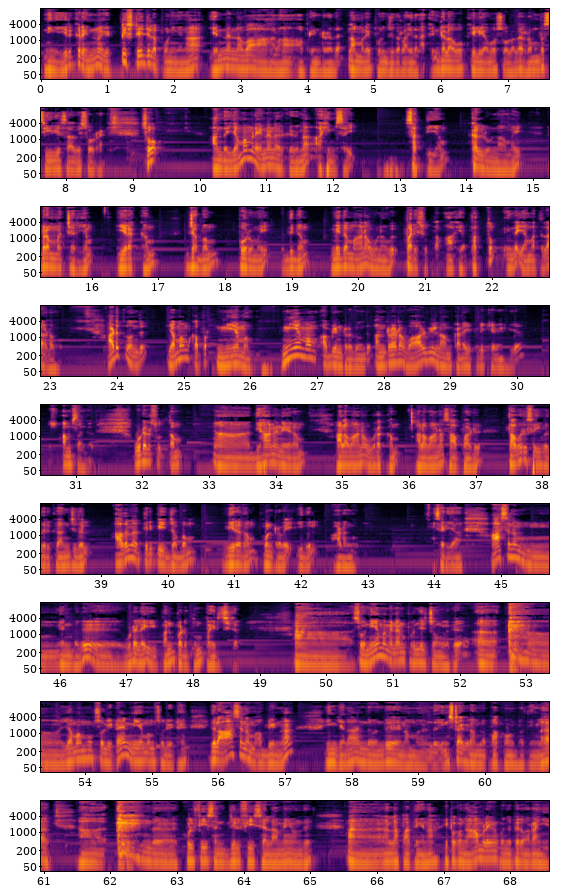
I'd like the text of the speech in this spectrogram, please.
நீங்கள் இருக்கிற இன்னும் எட்டு ஸ்டேஜில் போனீங்கன்னா என்னென்னவா ஆகலாம் அப்படின்றத நம்மளே புரிஞ்சுக்கலாம் இதை நான் கிண்டலாவோ கீழியாவோ சொல்லலை ரொம்ப சீரியஸாகவே சொல்கிறேன் ஸோ அந்த யமமில் என்னென்ன இருக்குதுன்னா அஹிம்சை சத்தியம் கல்லுண்ணாமை பிரம்மச்சரியம் இரக்கம் ஜபம் பொறுமை திடம் மிதமான உணவு பரிசுத்தம் ஆகிய பத்தும் இந்த யமத்தில் அடங்கும். அடுத்து வந்து யமம்க்கு அப்புறம் நியமம். நியமம் அப்படின்றது வந்து அன்றாட வாழ்வில் நாம் கடைபிடிக்க வேண்டிய அம்சங்கள். உடல் சுத்தம் தியான நேரம் அளவான உறக்கம் அளவான சாப்பாடு தவறு செய்வதற்கு அஞ்சுதல் அதில் திருப்பி ஜபம் விரதம் போன்றவை இதில் அடங்கும். சரியா? ஆசனம் என்பது உடலை பண்படுத்தும் பயிற்சிகள். ஸோ நியமம் என்னன்னு புரிஞ்சிருச்சு உங்களுக்கு. யமமும் சொல்லிட்டேன் நியமம் சொல்லிட்டேன். இதில் ஆசனம் அப்படின்னா இங்கே தான் இந்த வந்து நம்ம இந்த இன்ஸ்டாகிராமில் பார்க்கோம் பார்த்தீங்களா இந்த குல்ஃபீஸ் அண்ட் ஜில்ஃபீஸ் எல்லாமே வந்து நல்லா பார்த்தீங்கன்னா இப்போ கொஞ்சம் ஆம்பளையும் கொஞ்சம் பேர் வராங்க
